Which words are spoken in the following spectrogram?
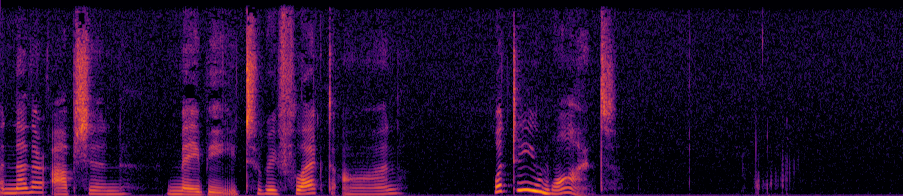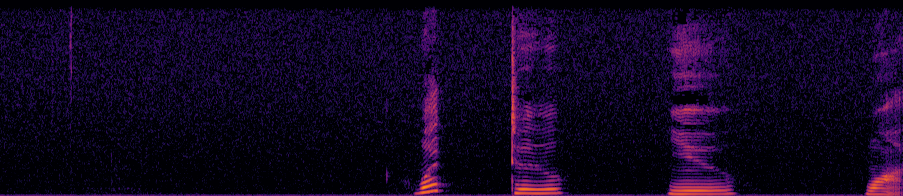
Another option may be to reflect on what do you want? What do you want.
